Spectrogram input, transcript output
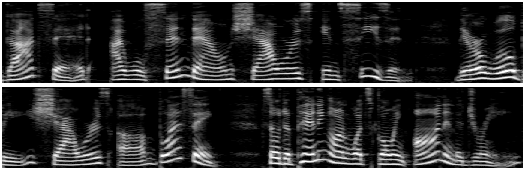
God said, I will send down showers in season there will be showers of blessing. So, depending on what's going on in the dream,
